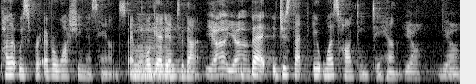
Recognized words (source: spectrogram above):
Pilate was forever washing his hands. I mean, we'll get into that. yeah, yeah. But just that it was haunting to him. Yeah, yeah.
